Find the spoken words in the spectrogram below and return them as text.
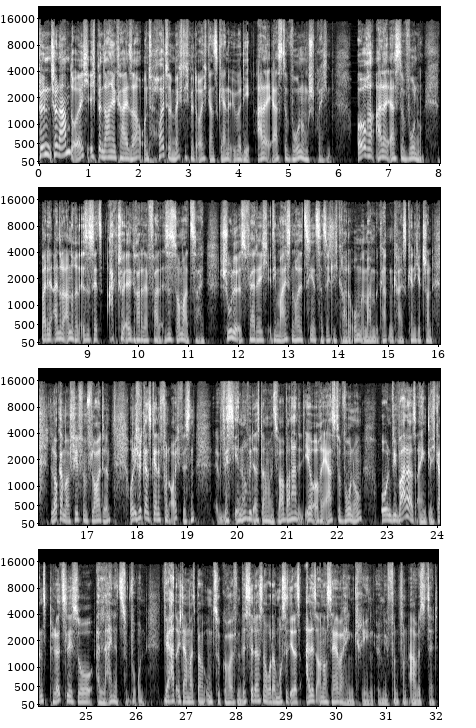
Schönen, schönen Abend euch. Ich bin Daniel Kaiser und heute möchte ich mit euch ganz gerne über die allererste Wohnung sprechen eure allererste Wohnung. Bei den einen oder anderen ist es jetzt aktuell gerade der Fall. Es ist Sommerzeit. Schule ist fertig. Die meisten Leute ziehen jetzt tatsächlich gerade um. In meinem Bekanntenkreis kenne ich jetzt schon locker mal vier, fünf Leute. Und ich würde ganz gerne von euch wissen, wisst ihr noch, wie das damals war? Wann hattet ihr eure erste Wohnung? Und wie war das eigentlich, ganz plötzlich so alleine zu wohnen? Wer hat euch damals beim Umzug geholfen? Wisst ihr das noch? Oder musstet ihr das alles auch noch selber hinkriegen? Irgendwie von, von A bis Z.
